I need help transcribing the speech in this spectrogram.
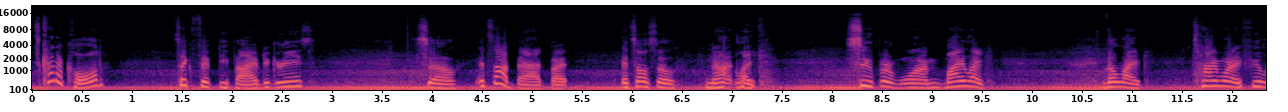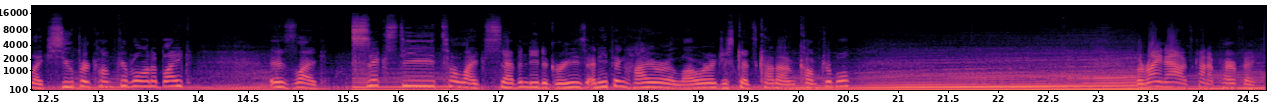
it's kind of cold. It's like 55 degrees. So it's not bad but it's also not like super warm. My like the like time where I feel like super comfortable on a bike is like 60 to like 70 degrees. Anything higher or lower just gets kind of uncomfortable but right now it's kind of perfect.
